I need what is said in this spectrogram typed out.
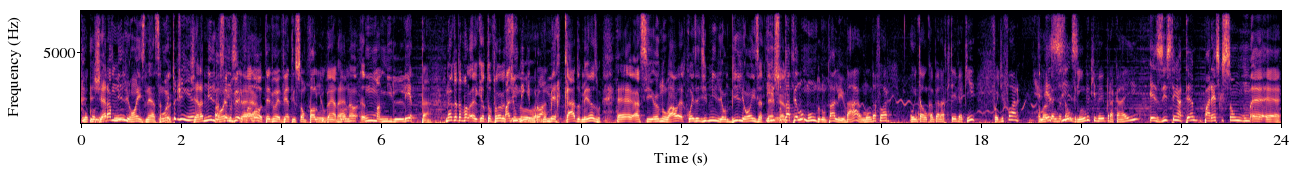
No E começo, gera milhões nessa. Muito pro- dinheiro. Gera milhões. Você não viu? Ele é. falou, teve um evento em São Paulo Sim. que o ganhador, É, não, eu- uma mileta. Não, é que eu tô falando, é que eu tô falando Quase assim, um Big no, Brother. no mercado mesmo, é assim, anual é coisa de milhão, bilhões até. Isso cara. tá pelo mundo, não tá, Lio? Tá, o mundo afora. Ou então, o campeonato que teve aqui foi de fora. É uma organização Existe- gringa que veio pra cá e. Existem até, parece que são é, é,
